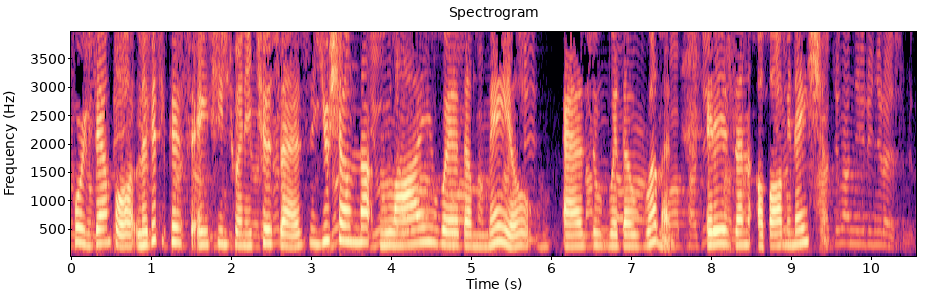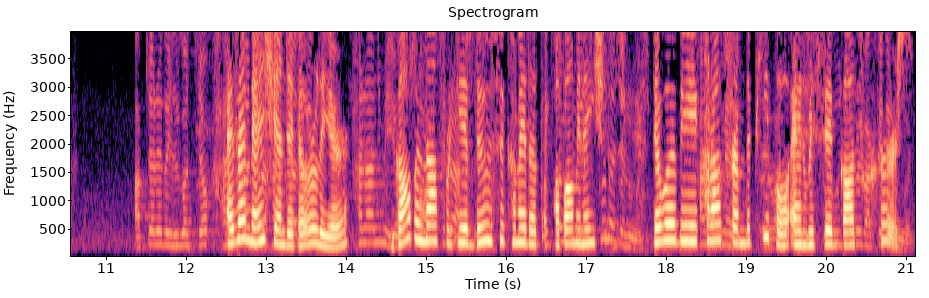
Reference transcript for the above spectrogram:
For example, Leviticus 18:22 says, "You shall not lie with a male as with a woman. It is an abomination." As I mentioned it earlier, God will not forgive those who commit abominations. They will be cut off from the people and receive God's curse.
